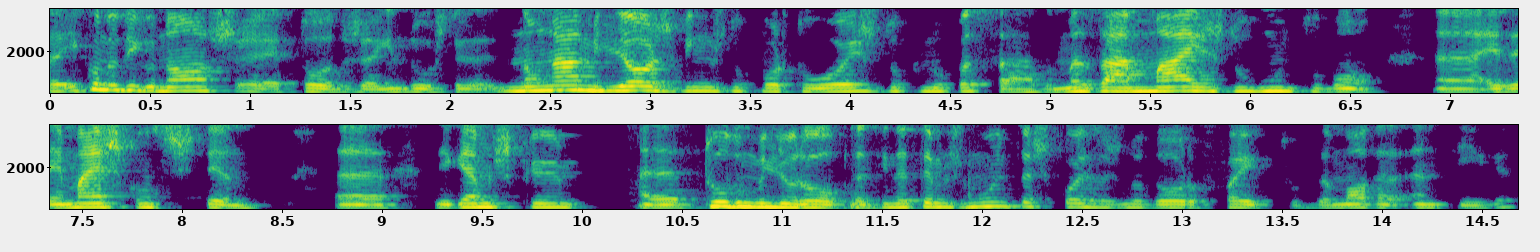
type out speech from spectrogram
e quando eu digo nós, é todos, a indústria, não há melhores vinhos do Porto hoje do que no passado, mas há mais do muito bom, é, é mais consistente. Digamos que tudo melhorou, portanto, ainda temos muitas coisas no Douro feito da moda antiga,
